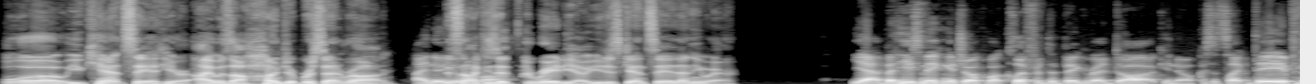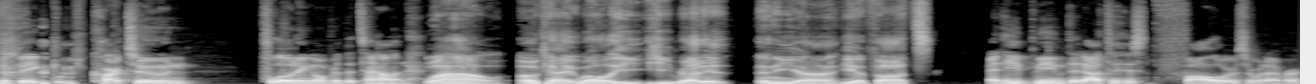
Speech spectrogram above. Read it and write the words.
Whoa, you can't say it here. I was 100% wrong. I knew It's not because it's the radio. You just can't say it anywhere. Yeah, but he's making a joke about Clifford the Big Red Dog, you know, because it's like Dave the big cartoon floating over the town. Wow. Okay. Well, he he read it and he uh he had thoughts. And he beamed it out to his followers or whatever.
